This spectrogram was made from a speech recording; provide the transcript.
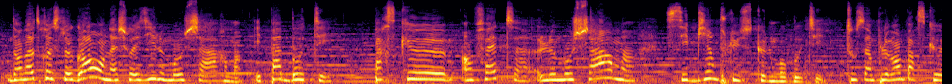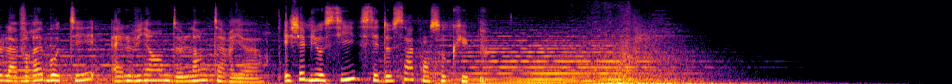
Dans notre slogan, on a choisi le mot charme et pas beauté. Parce que, en fait, le mot charme, c'est bien plus que le mot beauté. Tout simplement parce que la vraie beauté, elle vient de l'intérieur. Et chez Biosi, c'est de ça qu'on s'occupe.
